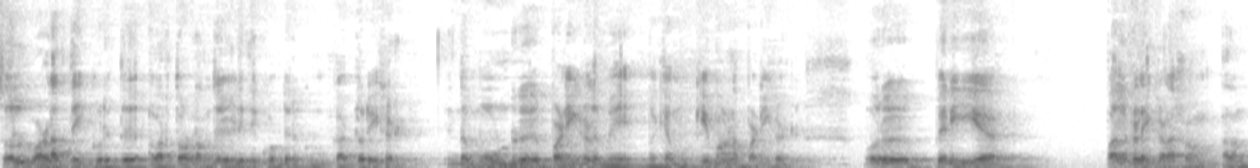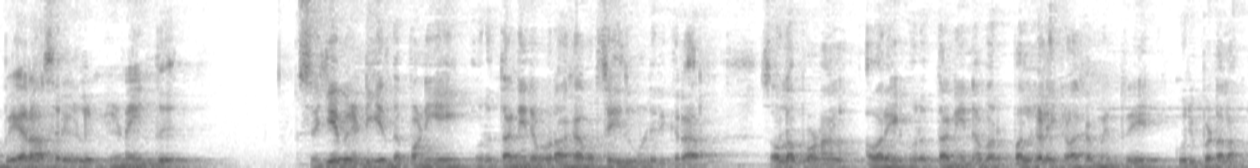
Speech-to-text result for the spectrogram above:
சொல் வளத்தை குறித்து அவர் தொடர்ந்து எழுதி கொண்டிருக்கும் கட்டுரைகள். இந்த மூன்று பணிகளுமே மிக முக்கியமான பணிகள். ஒரு பெரிய பல்கலைக்கழகம் அதன் பேராசிரியர்களும் இணைந்து செய்ய வேண்டிய இந்த பணியை ஒரு தனிநபராக அவர் செய்து கொண்டிருக்கிறார். சொல்லப்போனால் அவரை ஒரு தனிநபர் பல்கலைக்கழகம் என்றே குறிப்பிடலாம்.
